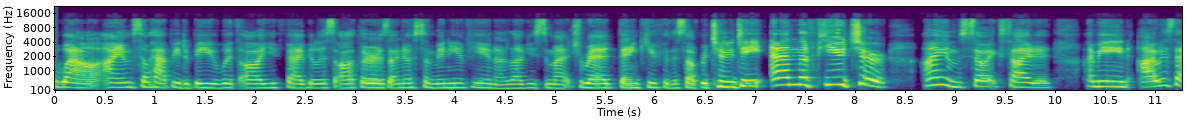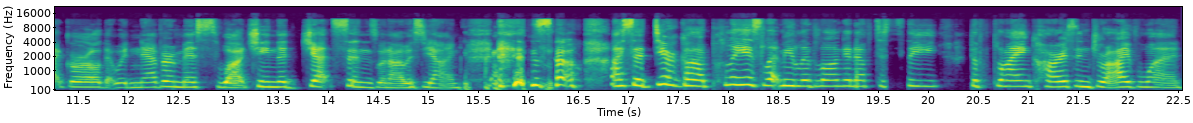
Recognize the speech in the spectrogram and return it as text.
wow, I am so happy to be with all you fabulous authors. I know so many of you and I love you so much. Red, thank you for this opportunity and the future. I am so excited. I mean, I was that girl that would never miss watching the Jetsons when I was young. and so I said, Dear God, please let me live long enough to see the flying cars and drive one.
